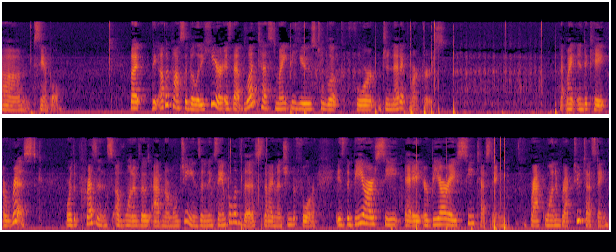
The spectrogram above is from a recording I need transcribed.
um, sample. But the other possibility here is that blood tests might be used to look for genetic markers that might indicate a risk or the presence of one of those abnormal genes. And an example of this that I mentioned before is the BRCA or BRAC testing, BRCA1 and BRCA2 testing,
